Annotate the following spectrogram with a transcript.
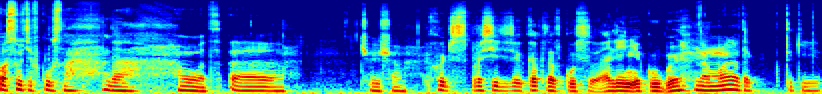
По сути, вкусно, да. Вот. Что еще? Хочется спросить, как на вкус оленьи губы? Нормально так, такие.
